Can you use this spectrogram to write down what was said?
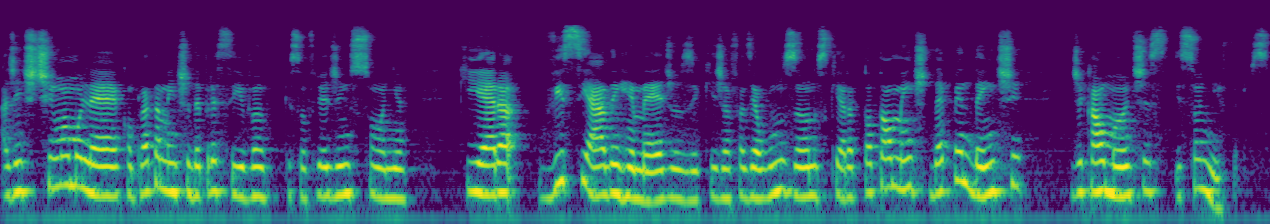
a gente tinha uma mulher completamente depressiva, que sofria de insônia, que era viciada em remédios e que já fazia alguns anos que era totalmente dependente de calmantes e soníferos.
